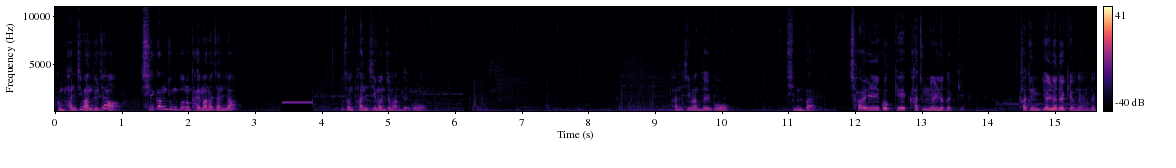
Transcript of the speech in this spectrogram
그럼 반지 만들자 7강 정도는 갈만하지 않냐? 우선 반지 먼저 만들고 반지 만들고 신발 철 7개 가죽 18개 가죽 18개였나 형들?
